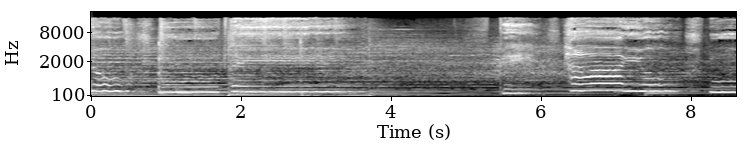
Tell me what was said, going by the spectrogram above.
有墓碑北海有墓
